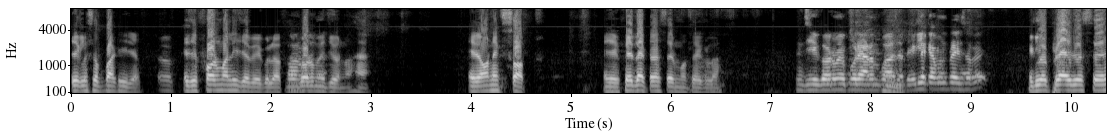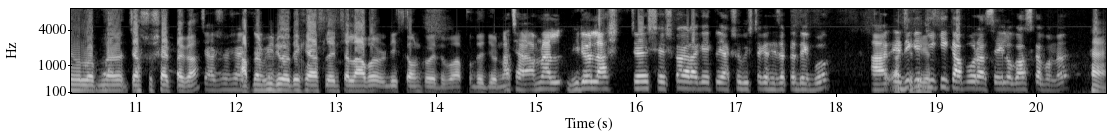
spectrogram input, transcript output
এগুলো সব পার্টি হিজাব। এই যে ফর্মাল হিজাব এগুলো আপনার গরমের জন্য হ্যাঁ। এটা অনেক সফট এই যে ফেদার টার্সের মতো এগুলো। জি গরমে পরে আরাম পাওয়া যাবে। এগুলো কেমন প্রাইস হবে? এগুলোর প্রাইস আছে হলো আপনার চারশো ষাট টাকা। চারশো আপনার ভিডিও দেখে আসলে ইনশাল্লাহ আবার ডিসকাউন্ট করে দেবো আপনাদের জন্য। আচ্ছা আমরা ভিডিও লাস্টে শেষ করার আগে একটু একশো বিশ টাকার হিসাবটা দেখব। আর আচ্ছা, এদিকে কি কি কাপড় আছে? এগুলো গস কাপড় না? হ্যাঁ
